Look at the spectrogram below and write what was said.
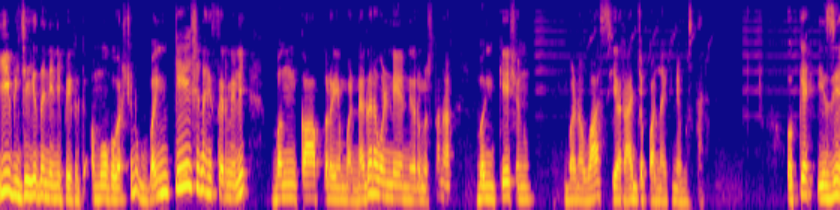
ಈ ವಿಜಯದ ನೆನಪಿಗಾಗಿ ಅಮೋಘ ವರ್ಷನು ಬಂಕೇಶನ ಹೆಸರಿನಲ್ಲಿ ಬಂಕಾಪುರ ಎಂಬ ನಗರವನ್ನೇ ನಿರ್ಮಿಸ್ತಾನ. ಬಂಕೇಶನು ಬನವಾಸಿಯ ರಾಜ್ಯಪಾಲನಾಗಿ ನೇಮಿಸ್ತಾನೆ. ಓಕೆ, ಈಸಿ,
